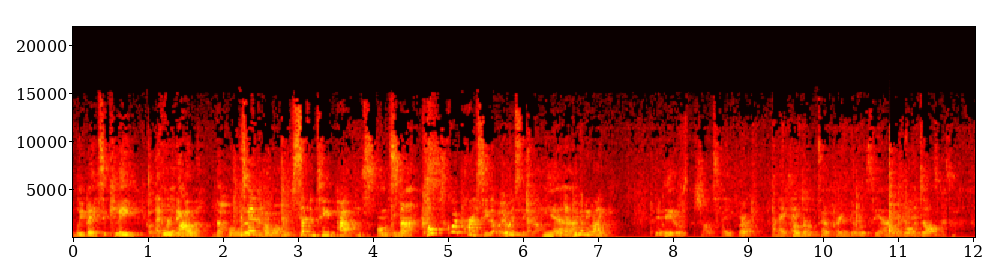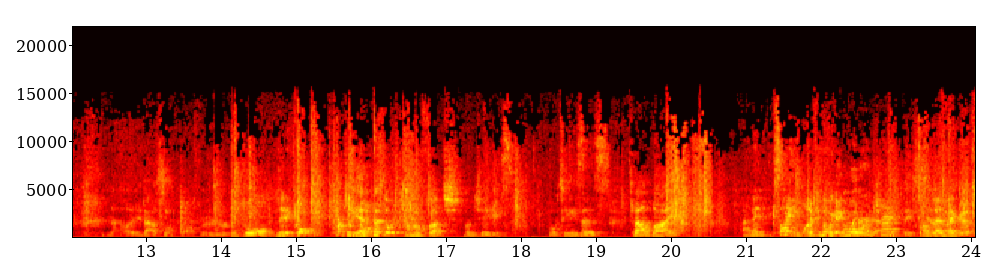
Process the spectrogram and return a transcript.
we basically bought out the whole I of co-op seventeen pounds on snacks Co-op's quite pricey though. I always think that. Yeah. Don't do many like deals. Charlotte's favourite. And I cocktail Pringles, I yeah. bought a dog. No, that's not proper. We bought nearly gone. Practically Yeah. gone. Started caramel fudge munchies. Maltesers. Twelve like. And an exciting one. If you thought we were getting Oh, more tried this Oh, yet. they're good.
